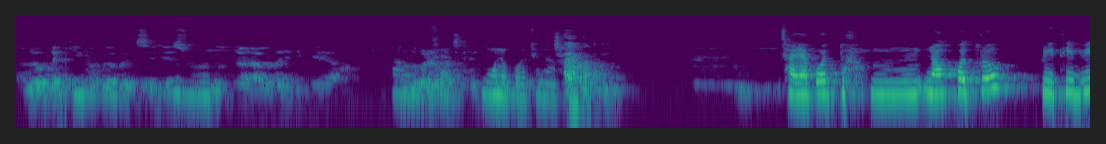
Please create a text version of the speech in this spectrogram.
তাহলে ওটা কীভাবে হচ্ছে যে সূর্যটার আলোটা যেদিকে অন্ধকারের মাঝখানে মনে পড়ছে না। ছায়াপথ কি? ছায়াপথ উম, নক্ষত্র পৃথিবী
